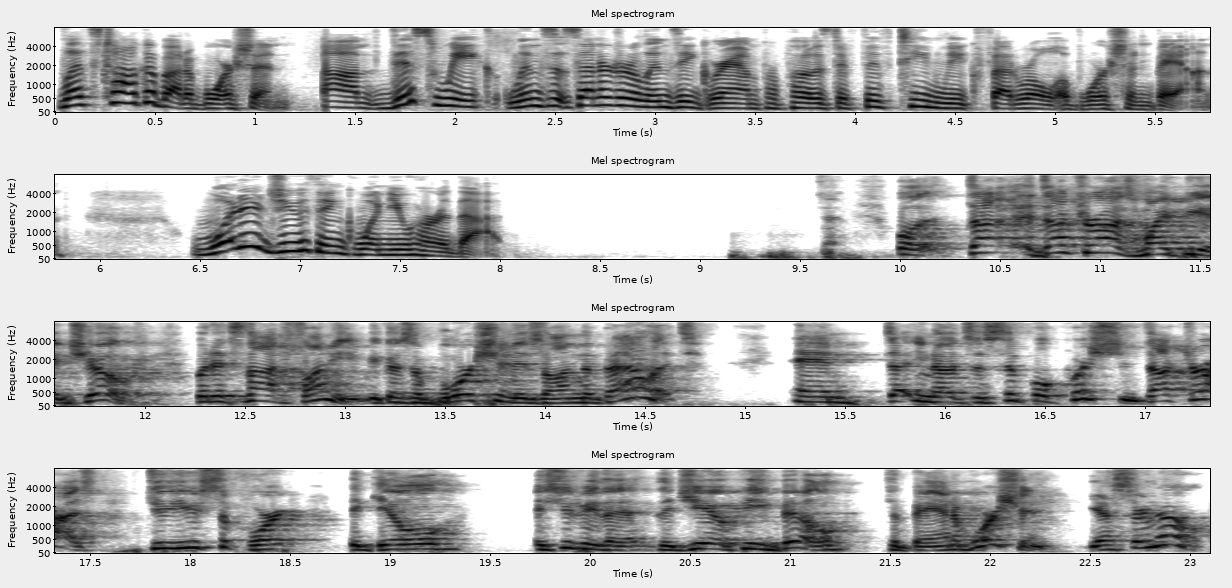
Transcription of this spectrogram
Let's talk about abortion. Um, this week, Lindsey, Senator Lindsey Graham proposed a 15 week federal abortion ban. What did you think when you heard that? Well, Do- Dr. Oz might be a joke, but it's not funny because abortion is on the ballot. And, you know, it's a simple question. Dr. Oz, do you support the Gill, excuse me, the, the GOP bill to ban abortion? Yes or no?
